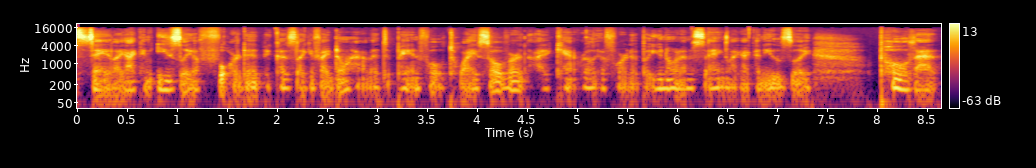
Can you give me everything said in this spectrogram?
say like I can easily afford it because like if I don't have it to pay in full twice over, I can't really afford it. But you know what I'm saying? Like I can easily pull that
